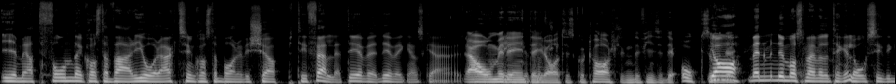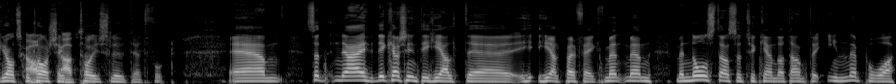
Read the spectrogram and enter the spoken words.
I och med att fonden kostar varje år, aktien kostar bara vid köptillfället. Det är väl, det är väl ganska... Ja, och med det är inte gratis courtage, liksom, det finns ju det också. Ja, men nu måste man väl tänka långsiktigt. Gratis Ja, courtage tar absolut. ju slut rätt fort. Um, så att, nej, det kanske inte är helt, uh, helt perfekt, men, men, men någonstans så tycker jag ändå att Anto är inne på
